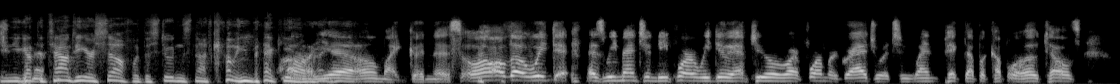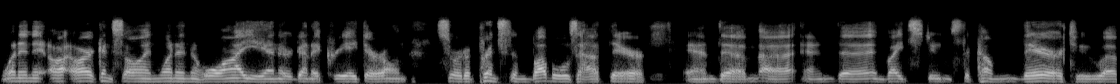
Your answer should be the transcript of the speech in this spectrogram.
And you got the town to yourself with the students not coming back. Either, oh right? yeah, oh my goodness. Although we, did, as we mentioned before, we do have two of our former graduates who went picked up a couple of hotels one in Arkansas and one in Hawaii, and are going to create their own sort of Princeton bubbles out there, and um, uh, and uh, invite students to come there to. Uh,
